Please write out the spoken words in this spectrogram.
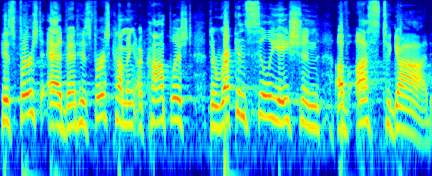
His first Advent, his first coming, accomplished the reconciliation of us to God.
